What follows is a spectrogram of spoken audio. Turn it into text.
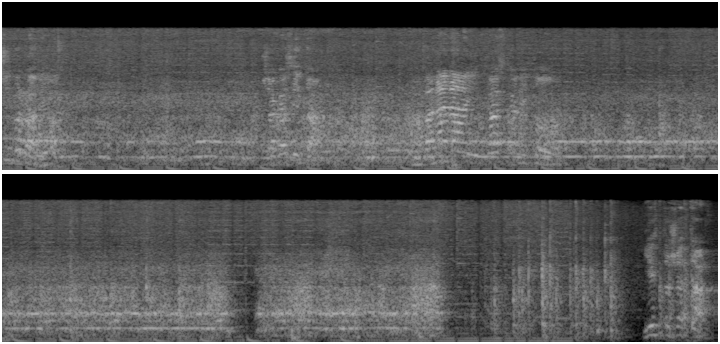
Súper rápido. ¿eh? Ya casi está. Con banana y cáscara y todo. Y esto ya está.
